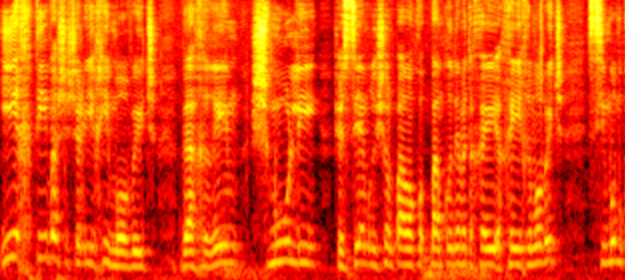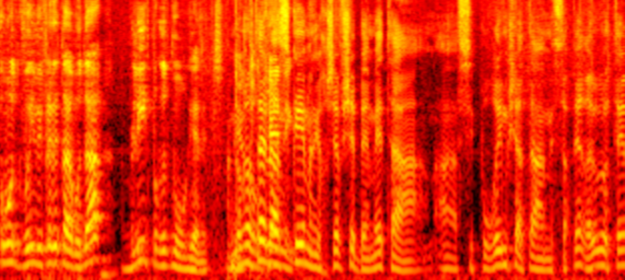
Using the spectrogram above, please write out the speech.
היא הכתיבה ששלי יחימוביץ' ואחרים, שמולי, שסיים ראשון פעם, פעם קודמת אחרי, אחרי יחימוביץ', סיימו מקומות גבוהים במפלגת העבודה, בלי התפקדות מאורגנת. אני נוטה קניג. להסכים, אני חושב שבאמת הסיפורים שאתה מספר היו יותר...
